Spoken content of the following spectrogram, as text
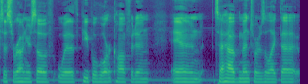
to surround yourself with people who are confident and to have mentors like that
